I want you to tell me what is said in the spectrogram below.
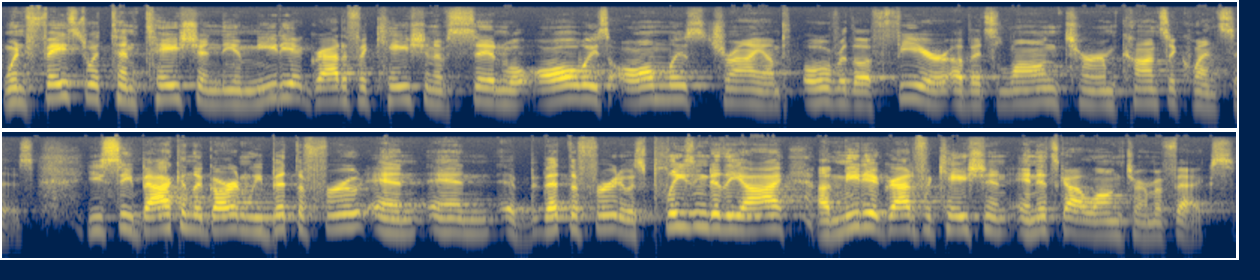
When faced with temptation, the immediate gratification of sin will always almost triumph over the fear of its long term consequences. You see, back in the garden, we bit the fruit, and, and bit the fruit. It was pleasing to the eye, immediate gratification, and it's got long term effects.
